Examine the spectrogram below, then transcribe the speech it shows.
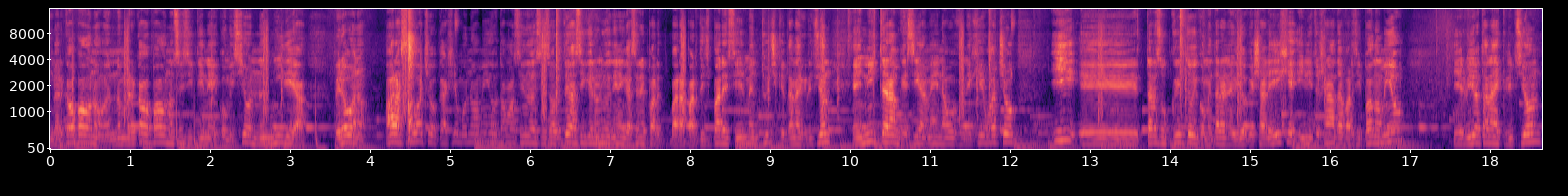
Mercado Pago no. En Mercado Pago no sé si tiene comisión, no, ni idea. Pero bueno. Ahora sí, guacho, callémonos amigos, estamos haciendo ese sorteo, así que lo único que tienen que hacer es par para participar es seguirme en Twitch, que está en la descripción, en Instagram, que síganme en AWFNG, guacho, y eh, estar suscrito y comentar en el video que ya le dije, y listo, ya no está participando, amigo, y el video está en la descripción,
